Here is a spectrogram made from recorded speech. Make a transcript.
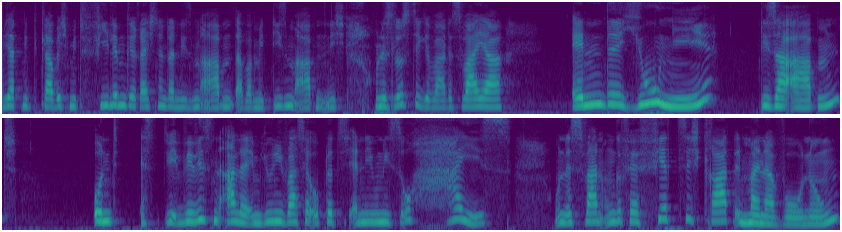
sie hat mit, glaube ich, mit vielem gerechnet an diesem Abend, aber mit diesem Abend nicht. Und das Lustige war, das war ja Ende Juni, dieser Abend. Und es, wir, wir wissen alle, im Juni war es ja auch plötzlich Ende Juni so heiß. Und es waren ungefähr 40 Grad in meiner Wohnung.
